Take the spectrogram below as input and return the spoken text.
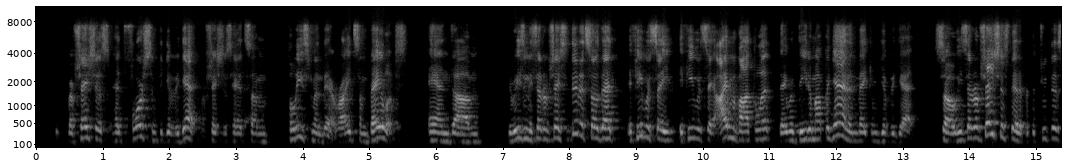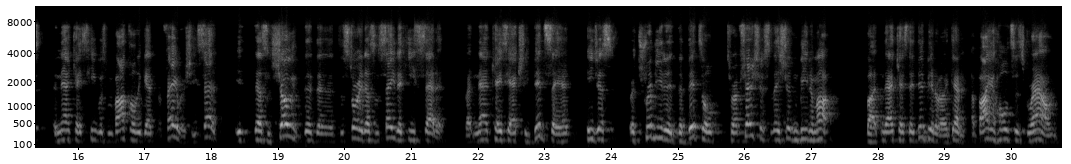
Rav Sheshes had forced him to give it a get. Rav Sheshes had some policemen there, right? Some bailiffs. And um, the reason he said Rav Sheshes did it so that if he would say, if he would say, I'm vatalit, they would beat him up again and make him give the get. So he said Rav Sheshes did it, but the truth is, in that case, he was Mavatal to get the favor. She said it doesn't show the, the, the story doesn't say that he said it, but in that case, he actually did say it. He just attributed the bittul to Rav Sheshes, so they shouldn't beat him up. But in that case, they did beat him. Up. Again, Abaya holds his ground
